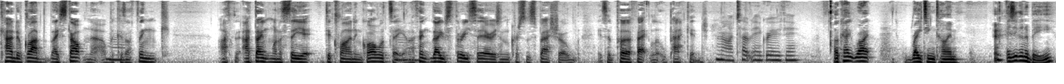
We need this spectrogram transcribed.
kind of glad that they stopped now because Mm. I think. I, th- I don't want to see it decline in quality, and I Mm. think those three series and Christmas special, it's a perfect little package. No, I totally agree with you. Okay, right. Rating time. Is it going to be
